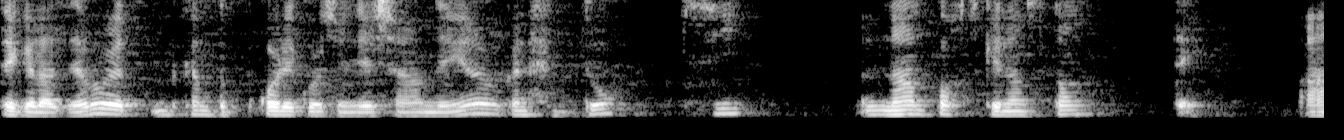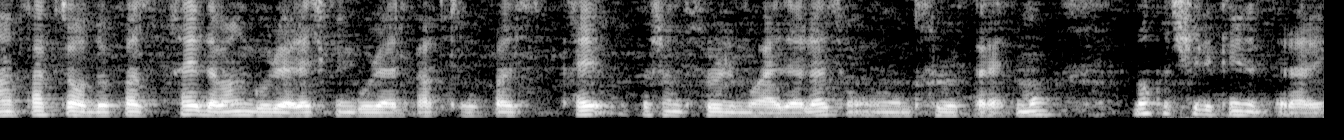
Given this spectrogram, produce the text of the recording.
تيغال زيرو كنطبقوا ليكواسيون ديال شرودنجر وكنحدوا بسي n'importe quel instant t à un facteur de phase près دابا نقولوا علاش كنقولوا هذا الفاكتور de phase près فاش ندخلوا للمعادلات وندخلوا للتريتمون دونك هادشي اللي كاين الدراري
